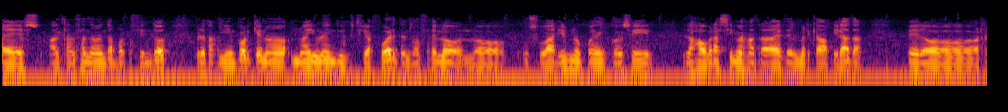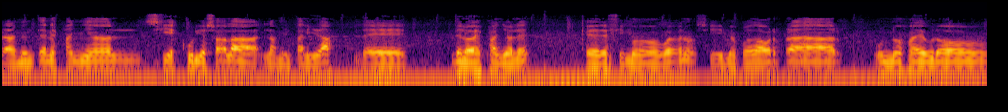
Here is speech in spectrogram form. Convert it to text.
es, alcanza el 90%, pero también porque no, no hay una industria fuerte, entonces los usuarios no pueden conseguir las obras si no es a través del mercado pirata. Pero realmente en España sí es curiosa la, la mentalidad de, de los españoles que decimos, bueno, si me puedo ahorrar unos euros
